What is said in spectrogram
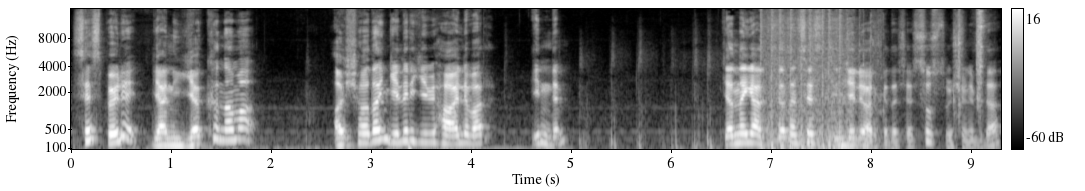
Ses böyle yani yakın ama aşağıdan gelir gibi hali var. İndim. Yanına geldik zaten ses inceliyor arkadaşlar. Sustum şimdi bir daha.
